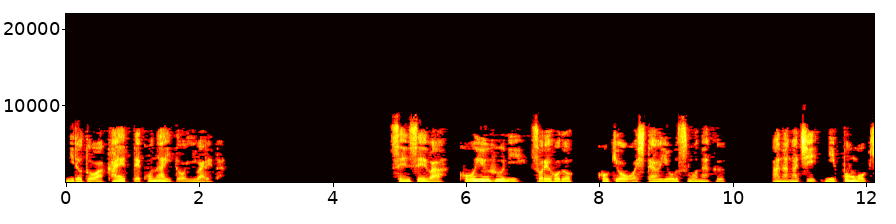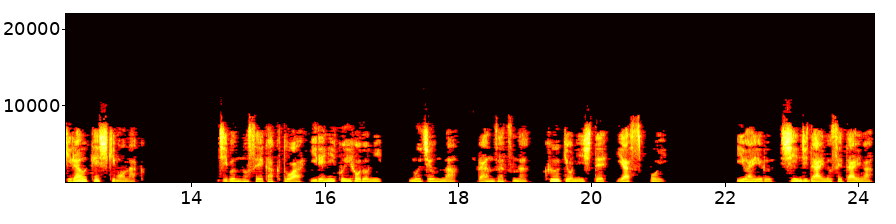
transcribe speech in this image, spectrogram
二度とは帰ってこないと言われた。先生はこういうふうにそれほど故郷を慕う様子もなく、あながち日本を嫌う景色もなく、自分の性格とは入れにくいほどに矛盾な、乱雑な、空虚にして安っぽい。いわゆる新時代の世帯が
